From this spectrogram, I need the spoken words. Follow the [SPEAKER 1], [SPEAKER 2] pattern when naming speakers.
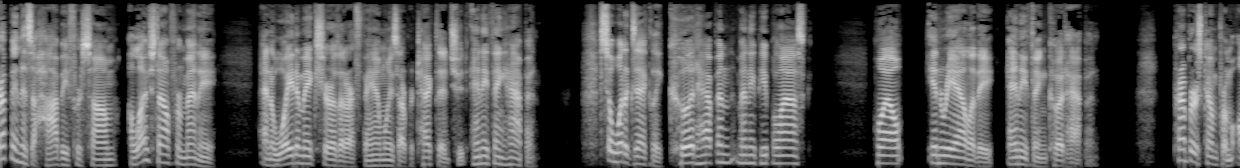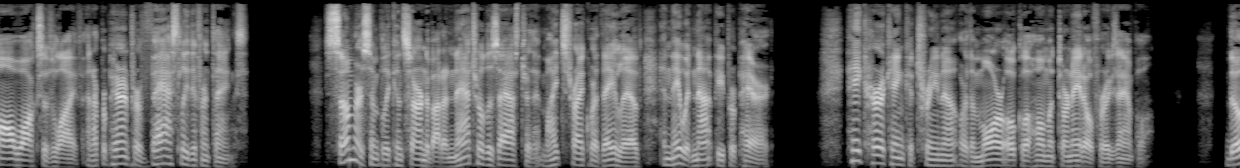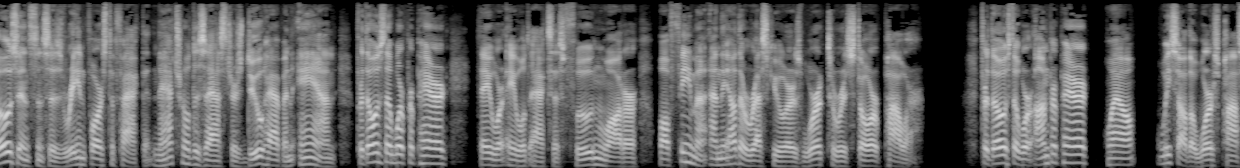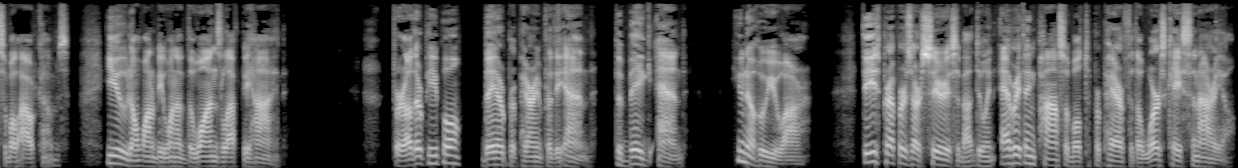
[SPEAKER 1] Prepping is a hobby for some, a lifestyle for many, and a way to make sure that our families are protected should anything happen. So, what exactly could happen, many people ask? Well, in reality, anything could happen. Preppers come from all walks of life and are preparing for vastly different things. Some are simply concerned about a natural disaster that might strike where they live and they would not be prepared. Take Hurricane Katrina or the Moore, Oklahoma tornado, for example. Those instances reinforce the fact that natural disasters do happen and, for those that were prepared, they were able to access food and water while FEMA and the other rescuers worked to restore power. For those that were unprepared, well, we saw the worst possible outcomes. You don't want to be one of the ones left behind. For other people, they are preparing for the end, the big end. You know who you are. These preppers are serious about doing everything possible to prepare for the worst case scenario.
